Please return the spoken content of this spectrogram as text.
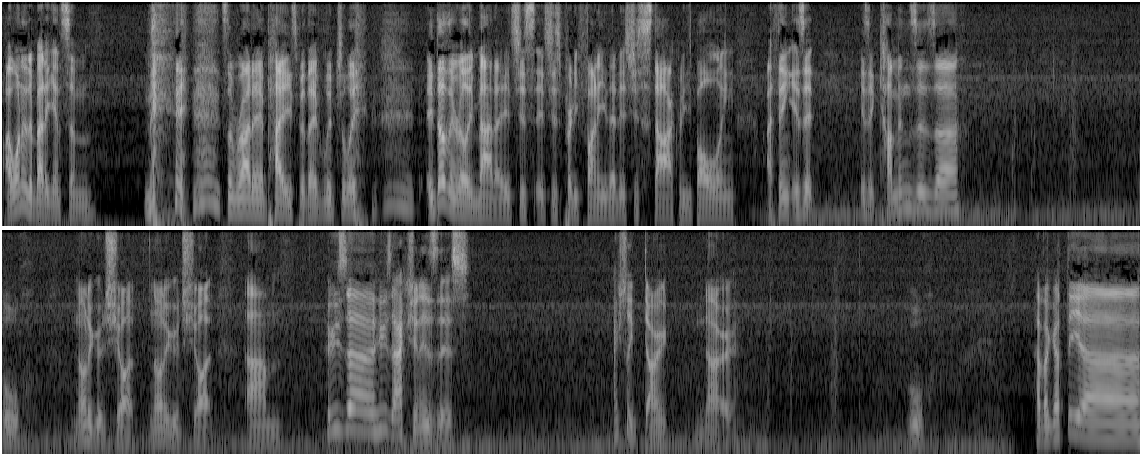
I wanted to bat against some some right hand pace, but they've literally. It doesn't really matter. It's just it's just pretty funny that it's just Starc, but he's bowling. I think is it is it Cummins is uh. Oh, not a good shot. Not a good shot. Um, whose uh whose action is this? I actually don't know. Ooh. Have I got the uh?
